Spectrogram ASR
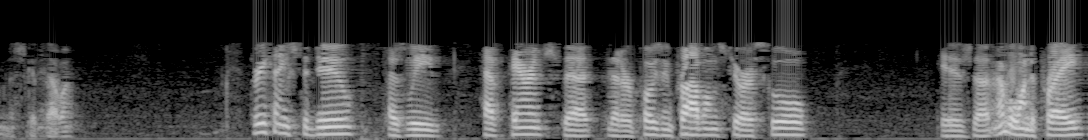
I'm going to skip that one. Three things to do as we have parents that, that are posing problems to our school is uh, number one to pray.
